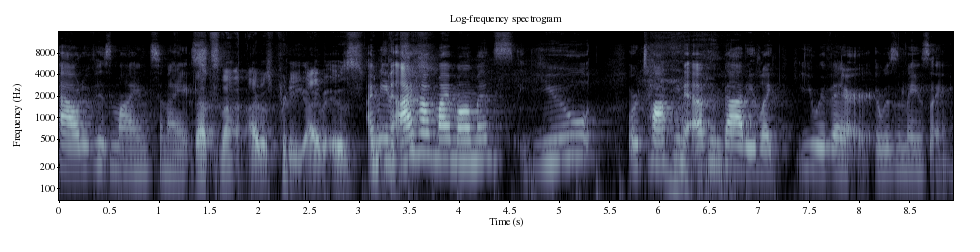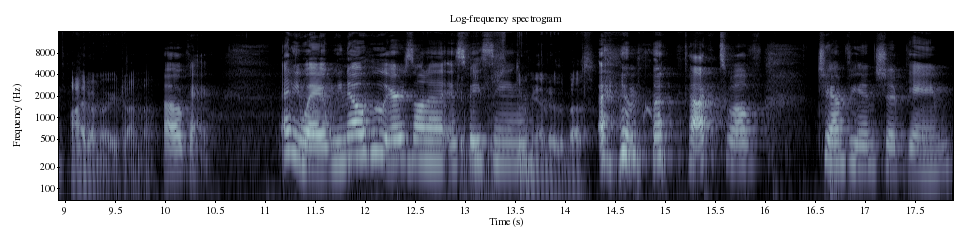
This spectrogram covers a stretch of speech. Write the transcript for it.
out of his mind tonight. That's not. I was pretty. I it was. I mean, I have my moments. You were talking to Evan Batty like you were there. It was amazing. I don't know what you're talking about. Okay. Anyway, we know who Arizona is Can't believe you just facing threw me under the bus. in the Pac 12 championship game.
